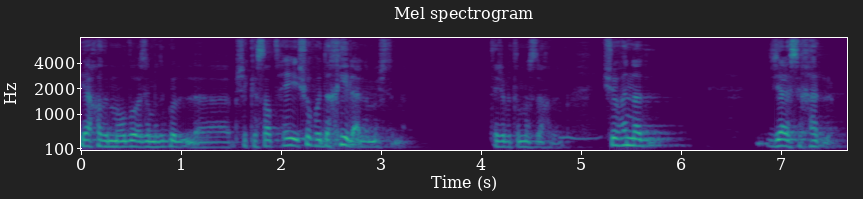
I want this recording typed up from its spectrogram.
يأخذ الموضوع زي ما تقول آه، بشكل سطحي يشوفه دخيل على المجتمع تجربة المستخدم. يشوف إنه جالس يخرب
